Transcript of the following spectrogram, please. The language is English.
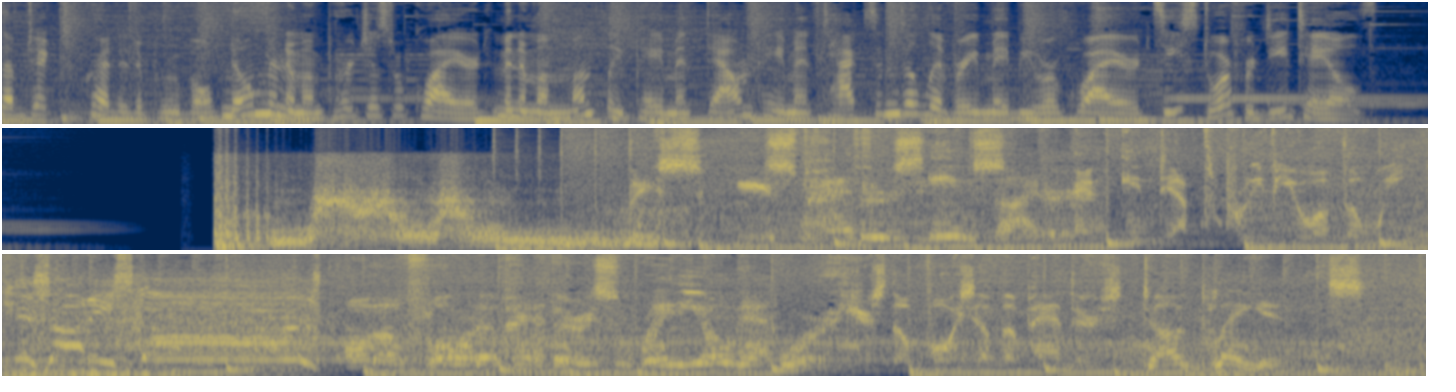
Subject to credit approval. No minimum purchase required. Minimum monthly payment, down payment, tax, and delivery may be required. See store for details. This is Panthers Insider, an in-depth preview of the week. Shot, he scores! On the Florida Panthers Radio Network. Here's the voice of the Panthers, Doug Plagens.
